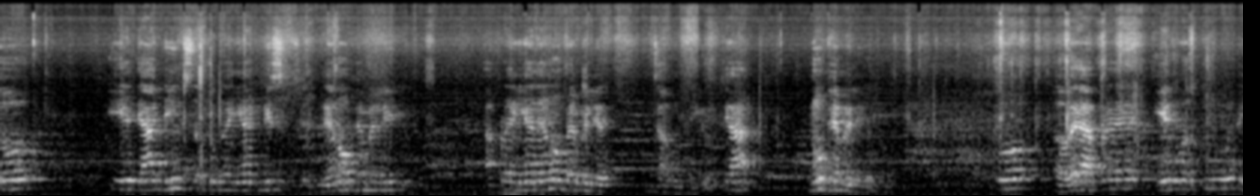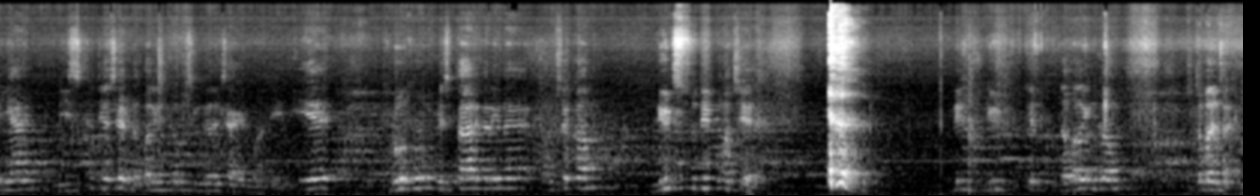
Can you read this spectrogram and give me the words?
તો એ ત્યાં ડિંક્સ હતું ને અહીંયા ડિસ્ક નેનો ફેમિલી, આપણે અહીંયા નેનો ફેમિલી ચાલુ થઈ ગયું. ત્યાં નો ફેમિલી હતું. તો હવે આપણે એ જ વસ્તુ અહીંયા ડિસ્ક જે છે ડબલ ઇન્કમ સિંગલ ચાઇલ્ડમાંથી એ થોડું થોડું વિસ્તાર કરીને કમસે કમ દીઠ સુધી પહોંચે. ડબલ ઇન્કમ ડબલ ચાઇલ્ડ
